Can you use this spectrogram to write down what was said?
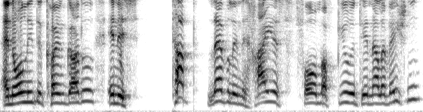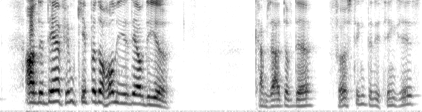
and only the Kohen Gadol in his top level, in the highest form of purity and elevation, on the day of Yom Kippur, the holiest day of the year, comes out of the first thing that he thinks is,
